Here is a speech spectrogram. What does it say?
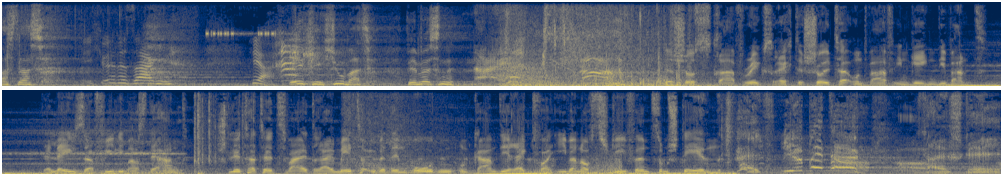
War's das? Ich würde sagen, ja. Efi, Schubert, wir müssen... Der Schuss traf Riggs rechte Schulter und warf ihn gegen die Wand. Der Laser fiel ihm aus der Hand, schlitterte zwei, drei Meter über den Boden und kam direkt vor Ivanovs Stiefeln zum Stehen. Helft mir bitte! Sei still,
